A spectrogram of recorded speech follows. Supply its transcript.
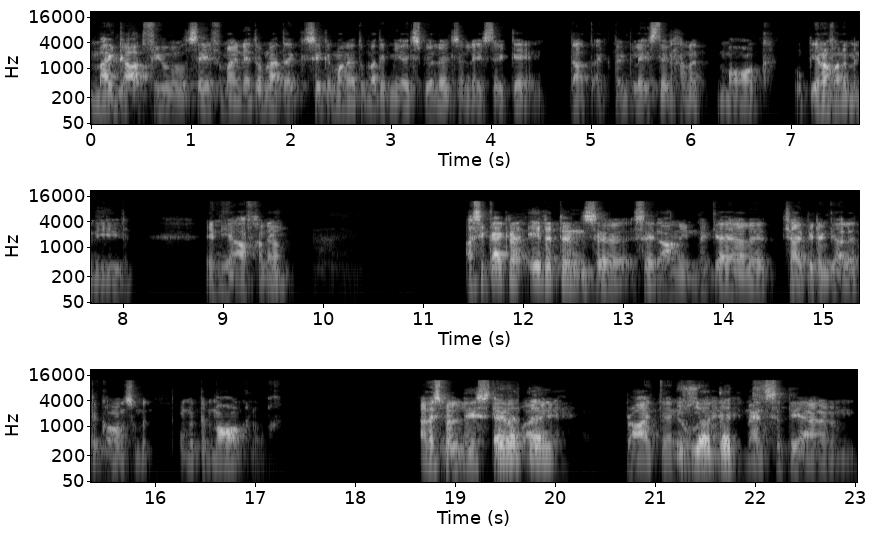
my gut feel sê vir my net omdat ek seker maar net omdat ek meer spelers in Leicester ken, dat ek dink Leicester gaan dit maak op een of ander manier en nie afgaan nie. Ja. Ja. As jy kyk na Everton se se running, dink jy hulle JP dink jy hulle het 'n kans om dit om dit te maak nog? Hulle speel Leicester Everton- away, Brighton away, Ja, dit- Man City home,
